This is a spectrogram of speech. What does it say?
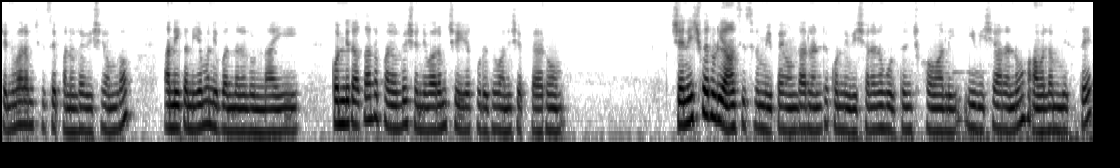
శనివారం చేసే పనుల విషయంలో అనేక నియమ నిబంధనలు ఉన్నాయి కొన్ని రకాల పనులు శనివారం చేయకూడదు అని చెప్పారు. శనీశ్వరుడి ఆశీస్సులు మీపై ఉండాలంటే కొన్ని విషయాలను గుర్తుంచుకోవాలి. ఈ విషయాలను అవలంబిస్తే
